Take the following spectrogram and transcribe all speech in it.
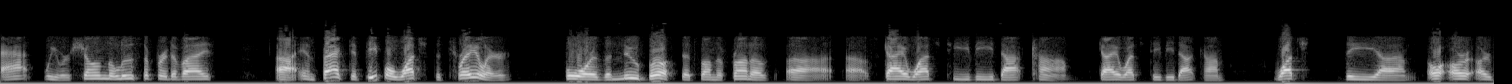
at. We were shown the Lucifer device. Uh, in fact, if people watch the trailer for the new book that's on the front of uh, uh, skywatchtv.com, skywatchtv.com, watch the um, or, or, or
